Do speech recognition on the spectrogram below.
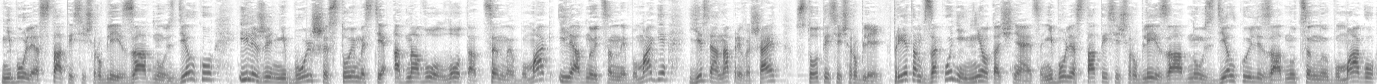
не более 100 тысяч рублей за одну сделку или же не больше стоимости одного лота ценных бумаг или одной ценной бумаги, если она превышает 100 тысяч рублей. При этом в законе не уточняется не более 100 тысяч рублей за одну сделку или за одну ценную бумагу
